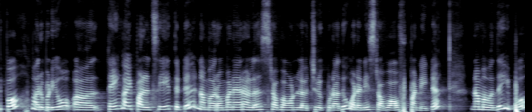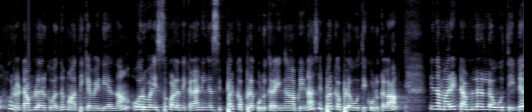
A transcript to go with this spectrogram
இப்போது மறுபடியும் தேங்காய் பால் சேர்த்துட்டு நம்ம ரொம்ப நேரம் இல்லை ஸ்டவ் ஆனில் வச்சிடக்கூடாது. உடனே ஸ்டவ் ஆஃப் பண்ணிவிட்டு நம்ம வந்து இப்போது ஒரு டம்ளருக்கு வந்து மாற்றிக்க வேண்டியது தான் ஒரு வயசு குழந்தைக்கெல்லாம் நீங்கள் சிப்பர் கப்பில் கொடுக்குறீங்க அப்படின்னா சிப்பர் கப்பில் ஊற்றி கொடுக்கலாம். இந்த மாதிரி டம்ளரில் ஊற்றிட்டு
